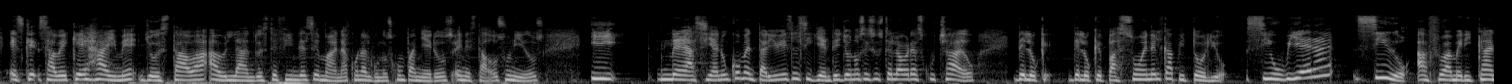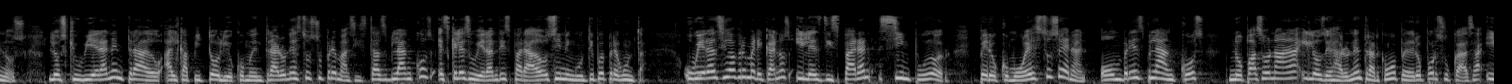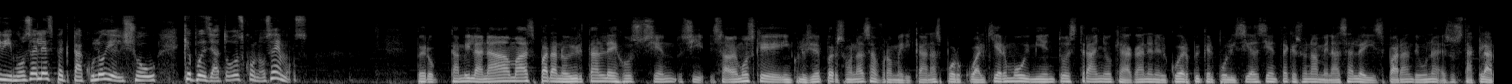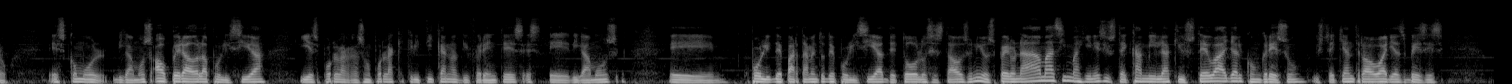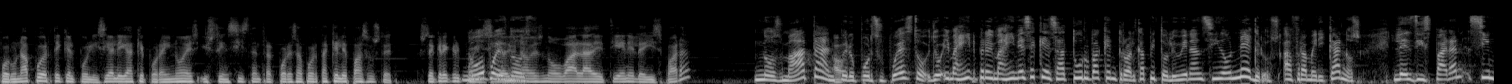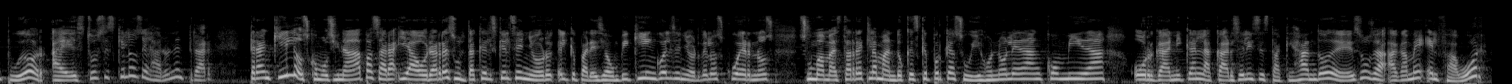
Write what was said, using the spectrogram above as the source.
Es que, ¿sabe qué, Jaime? Yo estaba hablando este fin de semana con algunos compañeros en Estados Unidos y me hacían un comentario y es el siguiente, yo no sé si usted lo habrá escuchado, de lo que, de lo que pasó en el Capitolio. Si hubieran sido afroamericanos los que hubieran entrado al Capitolio como entraron estos supremacistas blancos, es que les hubieran disparado sin ningún tipo de pregunta. Hubieran sido afroamericanos y les disparan sin pudor. Pero como estos eran hombres blancos, no pasó nada y los dejaron entrar como Pedro por su casa y vimos el espectáculo y el show que pues ya todos conocemos. Pero Camila, nada más para no ir tan lejos, siendo, si sabemos que inclusive personas afroamericanas por cualquier movimiento extraño que hagan en el cuerpo y que el policía sienta que es una amenaza, le disparan de una, eso está claro. Es como, digamos, ha operado la policía y es por la razón por la que critican los diferentes, eh, digamos, eh, departamentos de policía de todos los Estados Unidos. Pero nada más imagínese usted, Camila, que usted vaya al Congreso, usted que ha entrado varias veces, por una puerta y que el policía le diga que por ahí no es y usted insiste en entrar por esa puerta, ¿qué le pasa a usted? ¿Usted cree que el policía pues de una vez no va, la detiene, le dispara? Nos matan, ah. pero por supuesto. Yo pero imagínese que esa turba que entró al Capitolio hubieran sido negros, afroamericanos. Les disparan sin pudor. A estos es que los dejaron entrar tranquilos, como si nada pasara. Y ahora resulta que es que el señor, el que parecía un vikingo, el señor de los cuernos, su mamá está reclamando que es que porque a su hijo no le dan comida orgánica en la cárcel y se está quejando de eso. O sea, hágame el favor.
